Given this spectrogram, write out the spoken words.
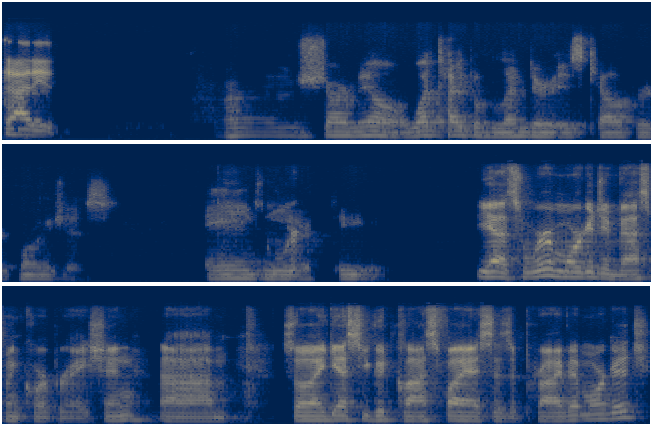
Got it. Uh, Charmel, what type of lender is Calvert Mortgages? A, B, or C? Yeah, so we're a mortgage investment corporation. Um, so I guess you could classify us as a private mortgage.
